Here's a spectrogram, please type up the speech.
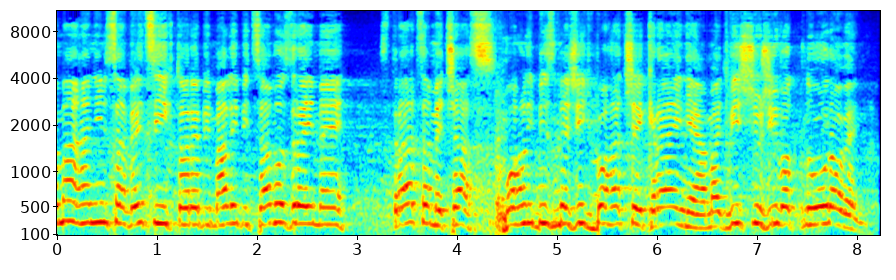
Pomáhaním sa vecí, ktoré by mali byť samozrejme, strácame čas. Mohli by sme žiť v bohatšej krajine a mať vyššiu životnú úroveň.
